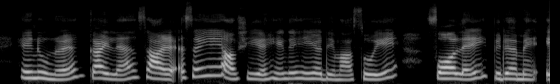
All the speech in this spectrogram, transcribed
။ဟင်းနုနယ်၊ကိုက်လန်စတဲ့အစိမ်းရရောင်ရှိတဲ့ဟင်းသီးဟင်းရွက်တွေမှာဆိုရင် folate ဗီတာမင် A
